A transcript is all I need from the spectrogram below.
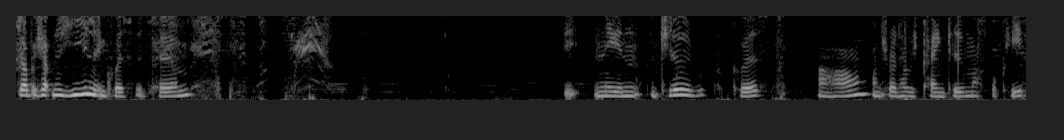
Ich glaube, ich habe eine Healing Quest mit Pam. Nee, ein Kill Quest. Aha, anscheinend habe ich keinen Kill gemacht. Okay.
